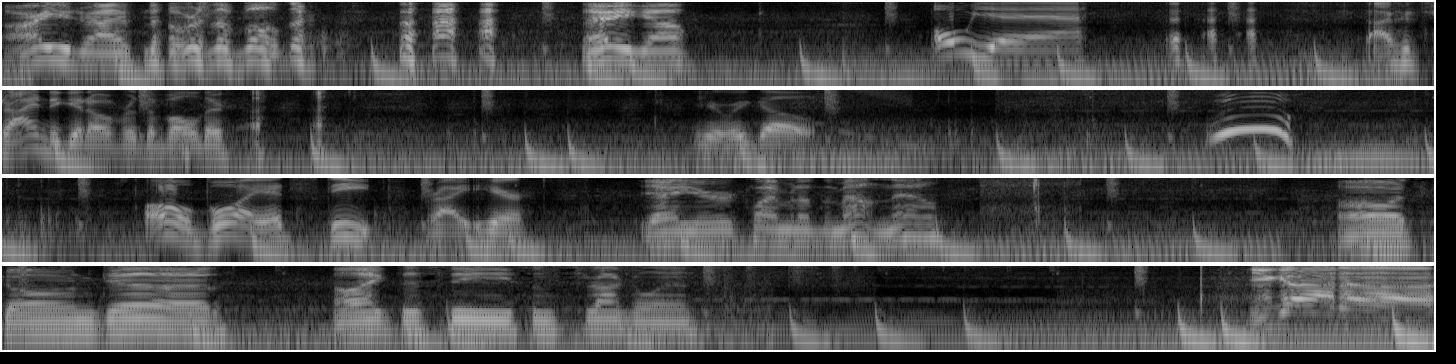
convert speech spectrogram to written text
Are you driving over the boulder? there you go. Oh yeah. I was trying to get over the boulder. Here we go. Woo! Oh boy, it's steep right here. Yeah, you're climbing up the mountain now. Oh, it's going good. I like to see some struggling. You got, uh,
